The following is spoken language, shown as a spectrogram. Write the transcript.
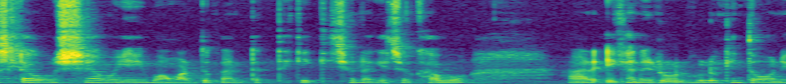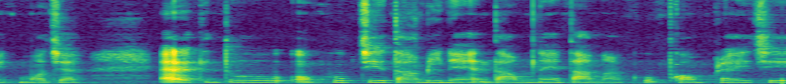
আসলে অবশ্যই আমি এই মামার দোকানটার থেকে কিছু না কিছু খাব। আর এখানে রোলগুলো কিন্তু অনেক মজা। এরা কিন্তু খুব যে দামি নেয় দাম নেয় তা না, খুব কম প্রাইজে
